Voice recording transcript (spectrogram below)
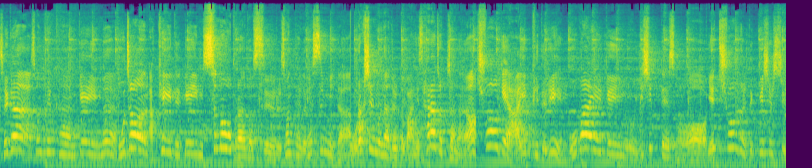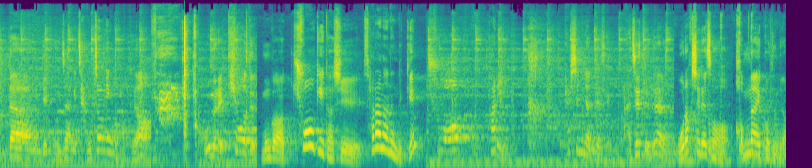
제가 선택한 게임은 고전 아케이드 게임 스노우 브라더스를 선택을 했습니다. 오락실 문화들도 많이 사라졌잖아요. 추억의 IP들이 모바일 게임으로 이식돼서 옛 추억을 느끼실 수 있다는 게 굉장히 장점인 것 같아요. 오늘의 키워드 뭔가 추억이 다시 살아나는 느낌? 추억 파리 80년대생 아재들은 오락실에서 겁나 했거든요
